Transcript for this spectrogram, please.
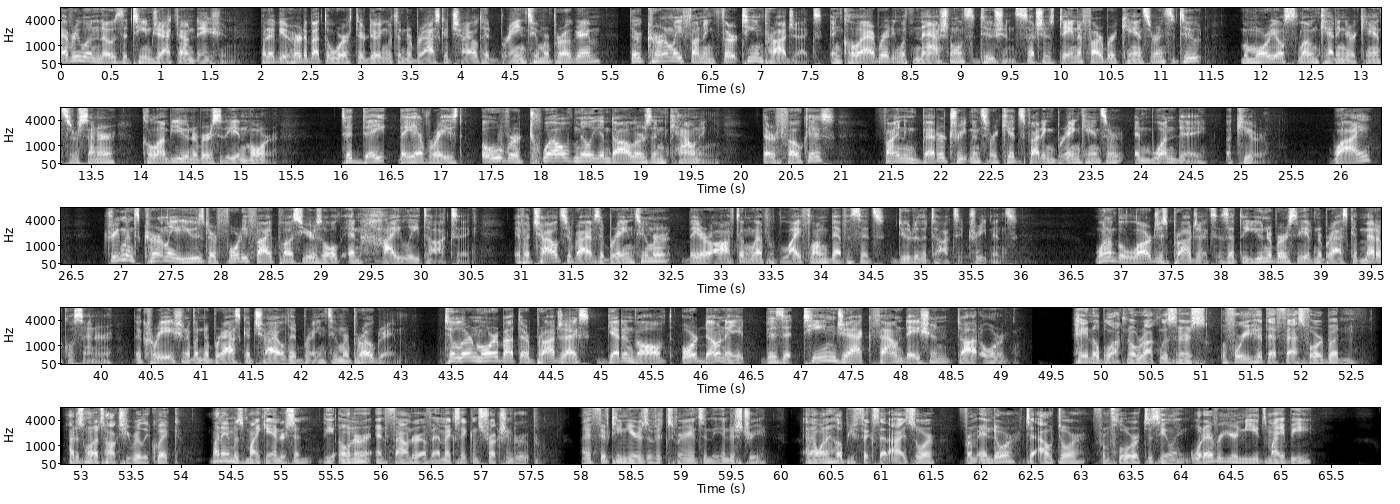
Everyone knows the Team Jack Foundation, but have you heard about the work they're doing with the Nebraska Childhood Brain Tumor Program? They're currently funding 13 projects and collaborating with national institutions such as Dana Farber Cancer Institute, Memorial Sloan Kettering Cancer Center, Columbia University, and more. To date, they have raised over $12 million and counting. Their focus? Finding better treatments for kids fighting brain cancer and one day, a cure. Why? Treatments currently used are 45 plus years old and highly toxic. If a child survives a brain tumor, they are often left with lifelong deficits due to the toxic treatments. One of the largest projects is at the University of Nebraska Medical Center, the creation of a Nebraska Childhood Brain Tumor Program. To learn more about their projects, get involved, or donate, visit teamjackfoundation.org. Hey, no block, no rock listeners. Before you hit that fast forward button, I just want to talk to you really quick. My name is Mike Anderson, the owner and founder of MXA Construction Group. I have 15 years of experience in the industry, and I want to help you fix that eyesore from indoor to outdoor, from floor to ceiling. Whatever your needs might be,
